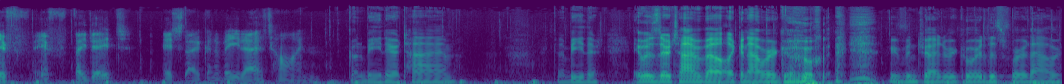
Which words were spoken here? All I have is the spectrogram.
If if they did, it's gonna be their time. Gonna be their time. Gonna be there. It was their time about like an hour ago. We've been trying to record this for an hour.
